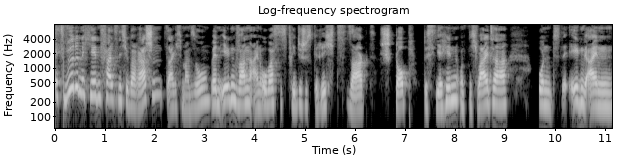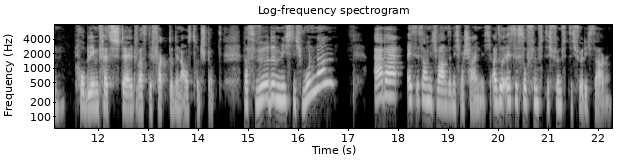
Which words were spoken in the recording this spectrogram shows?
Es würde mich jedenfalls nicht überraschen, sage ich mal so, wenn irgendwann ein oberstes britisches Gericht sagt, stopp bis hierhin und nicht weiter und irgendein Problem feststellt, was de facto den Austritt stoppt. Das würde mich nicht wundern, aber es ist auch nicht wahnsinnig wahrscheinlich. Also es ist so 50-50, würde ich sagen.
